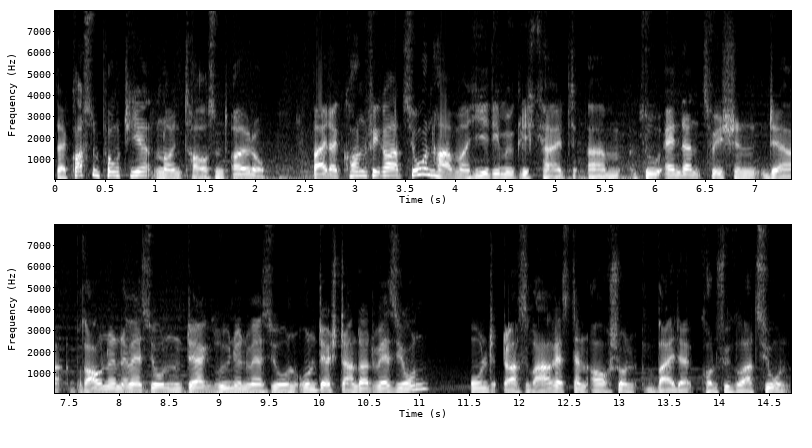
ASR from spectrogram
Der Kostenpunkt hier 9000 Euro. Bei der Konfiguration haben wir hier die Möglichkeit ähm, zu ändern zwischen der braunen Version, der grünen Version und der Standardversion. Und das war es dann auch schon bei der Konfiguration.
